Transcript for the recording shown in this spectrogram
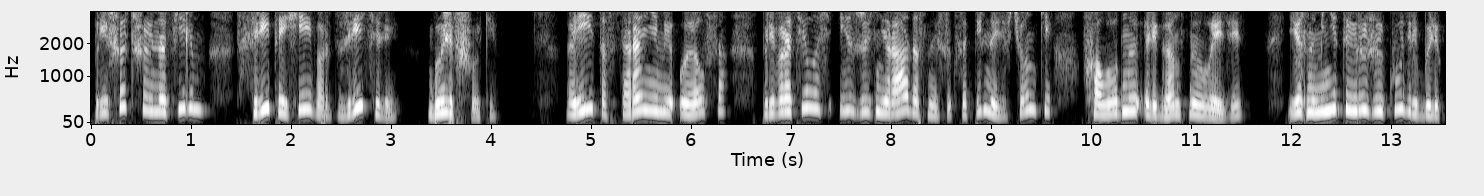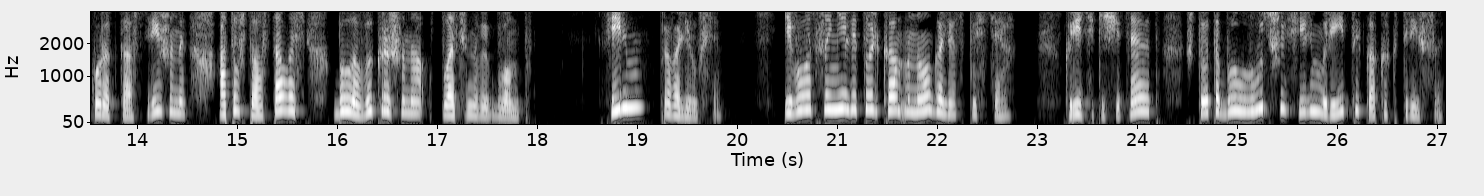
Пришедшие на фильм с Ритой Хейвард зрители были в шоке. Рита стараниями Уэлса превратилась из жизнерадостной сексапильной девчонки в холодную элегантную леди. Ее знаменитые рыжие кудри были коротко острижены, а то, что осталось, было выкрашено в платиновый блонд. Фильм провалился. Его оценили только много лет спустя. Критики считают, что это был лучший фильм Риты как актрисы.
